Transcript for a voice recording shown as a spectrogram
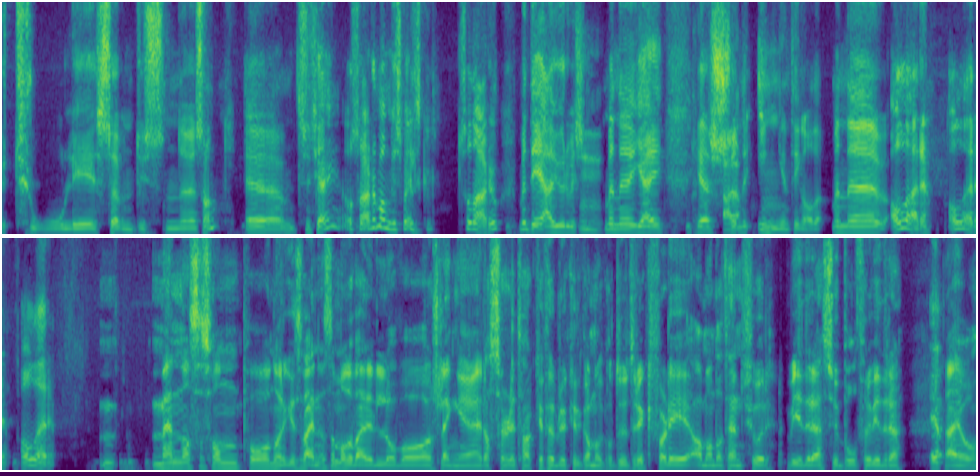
utrolig søvndyssende sang, uh, syns jeg. Og så er det mange som elsker den. Sånn er det jo. Men det er Eurovision. Mm. Men uh, jeg, jeg, skjønner ja, ja. ingenting av det. Men uh, all ære, all ære, all ære. Men altså sånn på Norges vegne så må det være lov å slenge rasshøl i taket, for å bruke et gammelt godt uttrykk. Fordi Amanda Tenfjord videre, Subwoolfer videre. Ja. Det, er jo,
